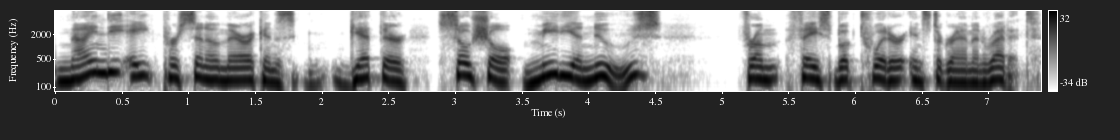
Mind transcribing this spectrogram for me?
98% of Americans get their social media news from Facebook, Twitter, Instagram, and Reddit.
